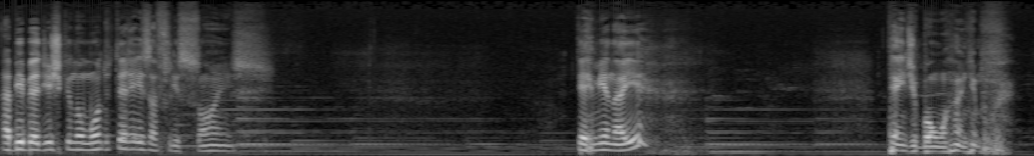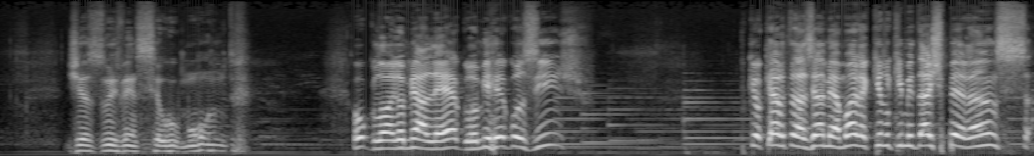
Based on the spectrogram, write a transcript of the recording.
A Bíblia diz que no mundo tereis aflições. Termina aí? Tem de bom ânimo. Jesus venceu o mundo. Oh glória, eu me alegro, eu me regozijo. Porque eu quero trazer à memória aquilo que me dá esperança.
